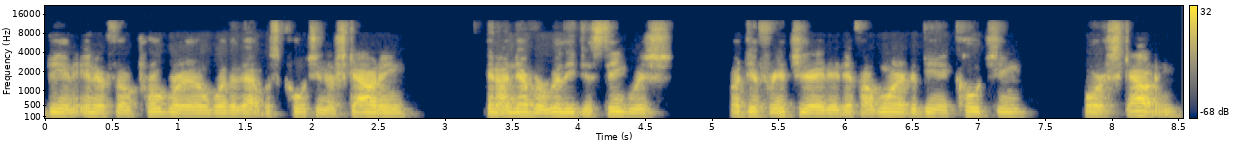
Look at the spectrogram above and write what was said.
be an NFL program, whether that was coaching or scouting. And I never really distinguished or differentiated if I wanted to be in coaching or scouting.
